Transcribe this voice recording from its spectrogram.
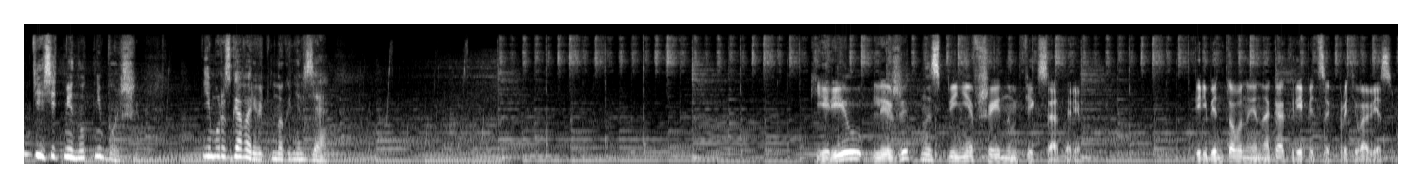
«Десять минут, не больше. Ему разговаривать много нельзя». Кирилл лежит на спине в шейном фиксаторе. Перебинтованная нога крепится к противовесам.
